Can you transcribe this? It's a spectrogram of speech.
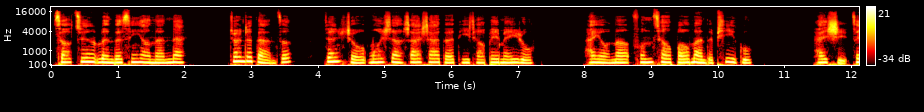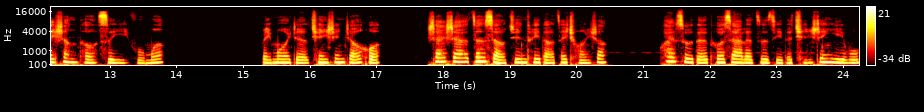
小俊吻得心痒难耐，壮着胆子将手摸上莎莎的低罩杯美乳，还有那丰翘饱满的屁股，开始在上头肆意抚摸。被摸着全身着火，莎莎将小军推倒在床上，快速地脱下了自己的全身衣物，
